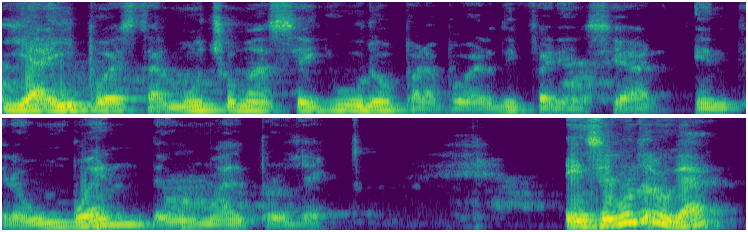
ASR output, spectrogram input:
Y ahí puedes estar mucho más seguro para poder diferenciar entre un buen de un mal proyecto. En segundo lugar,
